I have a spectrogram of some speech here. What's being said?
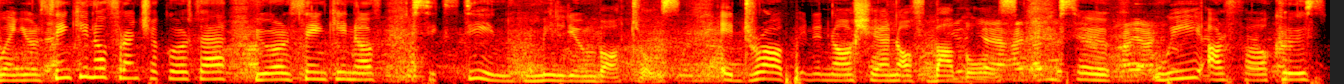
When you're thinking of Franciacorta, you are thinking of 16 million bottles. A drop in an ocean of bubbles. So we are focused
